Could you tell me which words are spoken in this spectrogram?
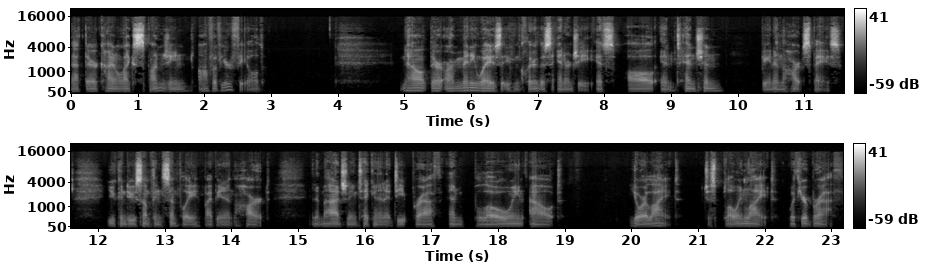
that they're kind of like sponging off of your field. Now, there are many ways that you can clear this energy. It's all intention, being in the heart space. You can do something simply by being in the heart and imagining taking in a deep breath and blowing out your light, just blowing light with your breath.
